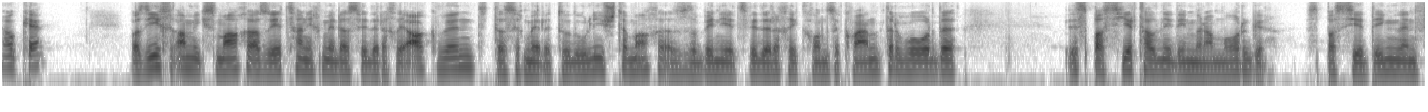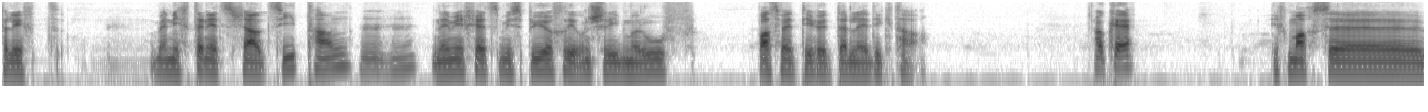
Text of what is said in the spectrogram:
Okay. Was ich amigs mache, also jetzt habe ich mir das wieder ein bisschen angewöhnt, dass ich mir eine To-Do-Liste mache. Also da bin ich jetzt wieder ein bisschen konsequenter geworden. Es passiert halt nicht immer am Morgen. Es passiert irgendwann vielleicht, wenn ich dann jetzt schnell Zeit habe, mhm. nehme ich jetzt mein Büchlein und schreibe mir auf, was ich heute erledigt haben. Okay ich mache es äh,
